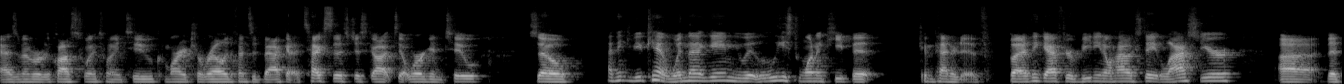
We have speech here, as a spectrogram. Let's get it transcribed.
as a member of the class of 2022. Kamari Terrell, defensive back out of Texas, just got to Oregon too. So I think if you can't win that game, you at least want to keep it competitive. But I think after beating Ohio State last year, uh, the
